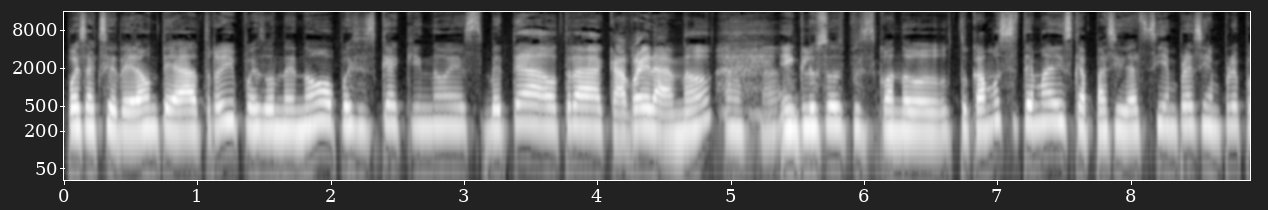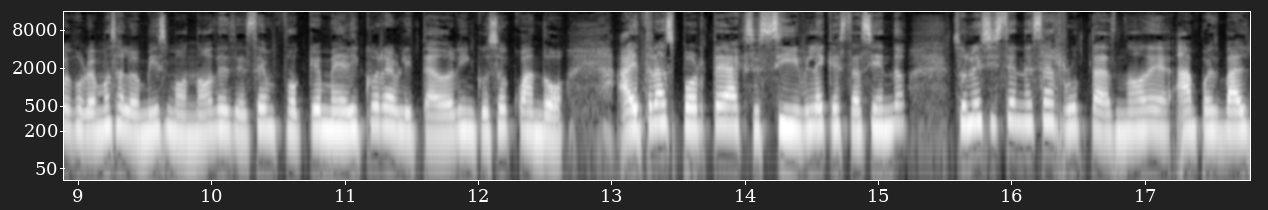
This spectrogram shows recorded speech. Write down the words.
pues, acceder a un teatro y pues donde no, pues es que aquí no es, vete a otra carrera, ¿no? Ajá. E incluso, pues, cuando tocamos el tema de discapacidad, siempre, siempre, pues, volvemos a lo mismo, ¿no? Desde ese enfoque médico rehabilitador, incluso cuando hay transporte accesible que está haciendo, solo existen esas rutas, ¿no? De, ah, pues va al,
